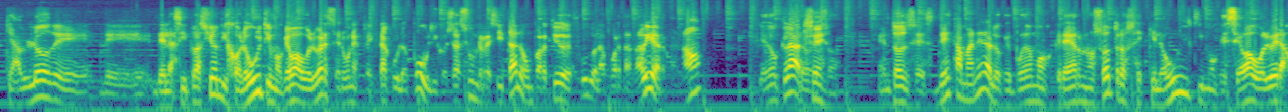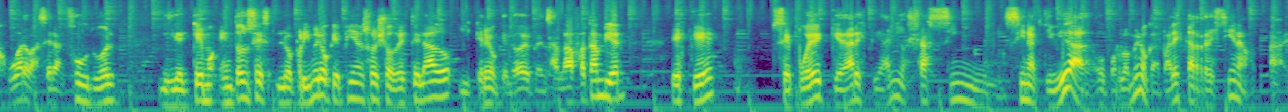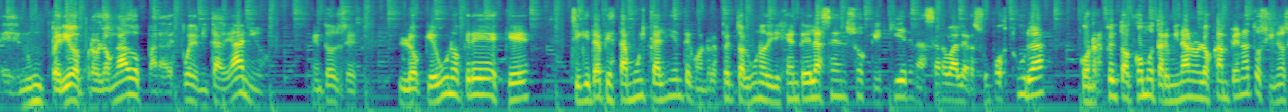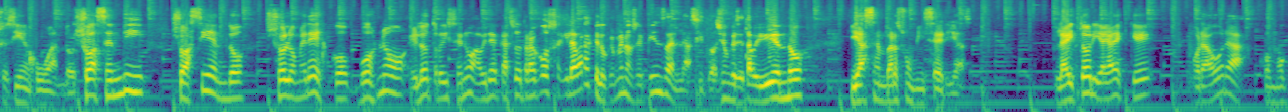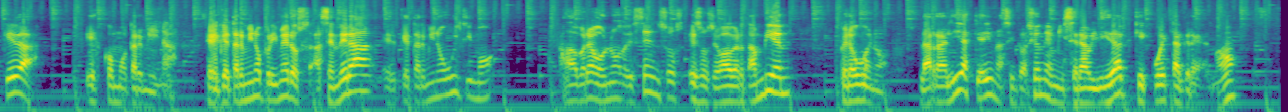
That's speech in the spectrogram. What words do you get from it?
que habló de, la situación, dijo, lo último que va a volver será un espectáculo público, ya sea un recital o un partido de fútbol a puertas abiertas, ¿no? Quedó claro eso. Entonces, de esta manera lo que podemos creer nosotros es que lo último que se va a volver a jugar va a ser al fútbol. Y que, entonces, lo primero que pienso yo de este lado, y creo que lo debe pensar la AFA también, es que se puede quedar este año ya sin, sin actividad, o por lo menos que aparezca recién en un periodo prolongado para después de mitad de año. Entonces, lo que uno cree es que Chiquitapia está muy caliente con respecto a algunos dirigentes del ascenso que quieren hacer valer su postura con respecto a cómo terminaron los campeonatos y no se siguen jugando. Yo ascendí, yo haciendo, yo lo merezco, vos no, el otro dice no, habría que hacer otra cosa. Y la verdad es que lo que menos se piensa es la situación que se está viviendo y hacen ver sus miserias. La historia es que por ahora, como queda, es como termina. El que terminó primero ascenderá, el que terminó último habrá o no descensos, eso se va a ver también, pero bueno, la realidad es que hay una situación de miserabilidad que cuesta creer, ¿no?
